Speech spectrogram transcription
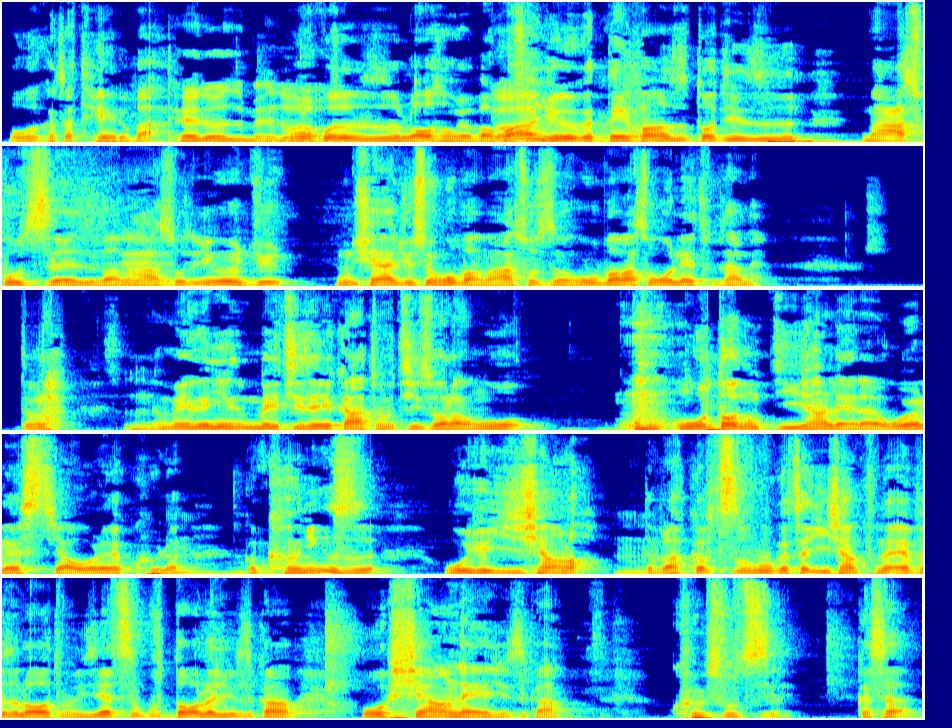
我觉搿只态度啊，态度是蛮重要。我觉着是老重要，勿管就搿对方是到底是买车子还是勿买车子，因为就侬想想，就算我勿买车子，我勿买车我来做啥呢？对勿啦？每个人每天侪有介大天说了，我我到侬店里向来了，我要来试驾，我要来看了，搿肯定是我有意向咯，对伐？搿只不过搿只意向可能还勿是老大，现在只不过到了就是讲我想来就是讲看车子搿只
